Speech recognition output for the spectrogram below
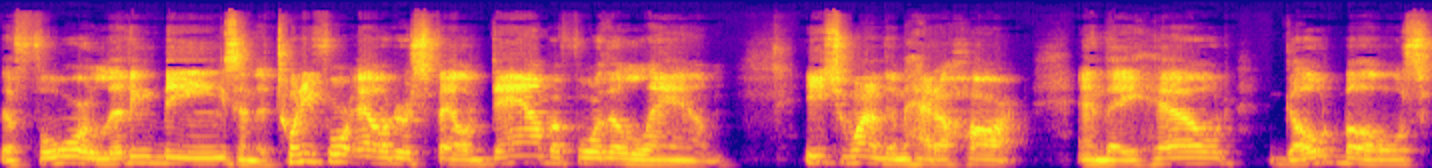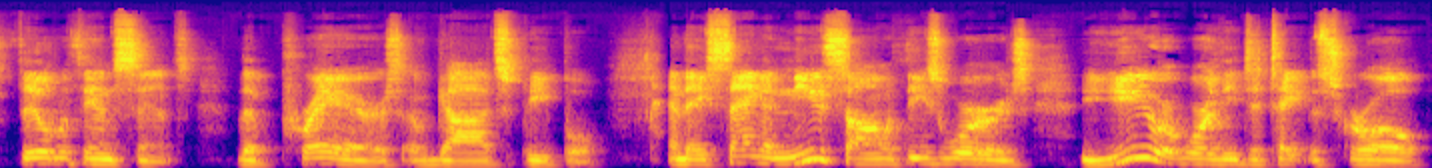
the four living beings and the 24 elders fell down before the Lamb. Each one of them had a harp, and they held gold bowls filled with incense, the prayers of God's people. And they sang a new song with these words You are worthy to take the scroll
